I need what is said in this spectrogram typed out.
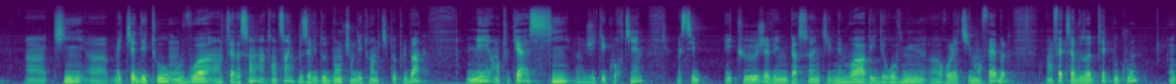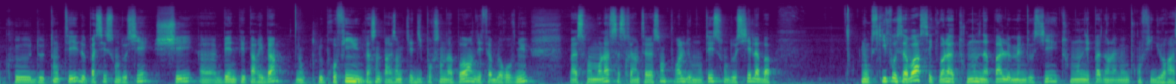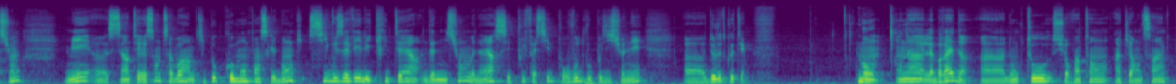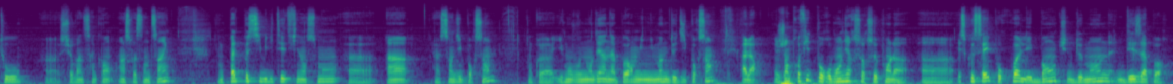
qui, bah, qui a des taux, on le voit, intéressants, 1,35. Vous avez d'autres banques qui ont des taux un petit peu plus bas. Mais en tout cas, si j'étais courtier bah, et que j'avais une personne qui venait me voir avec des revenus relativement faibles, en fait, ça vaudrait peut-être le coup euh, que de tenter de passer son dossier chez euh, BNP Paribas. Donc le profil d'une personne par exemple qui a 10% d'apport, des faibles revenus, bah, à ce moment-là, ça serait intéressant pour elle de monter son dossier là-bas. Donc ce qu'il faut savoir, c'est que voilà, tout le monde n'a pas le même dossier, tout le monde n'est pas dans la même configuration, mais euh, c'est intéressant de savoir un petit peu comment pensent les banques. Si vous avez les critères d'admission, bah, derrière c'est plus facile pour vous de vous positionner de l'autre côté. Bon, on a la BRED, donc taux sur 20 ans 1,45, taux euh, sur 25 ans 1,65. Donc pas de possibilité de financement euh, à 110%. Donc euh, ils vont vous demander un apport minimum de 10%. Alors j'en profite pour rebondir sur ce point-là. Est-ce que vous savez pourquoi les banques demandent des apports?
